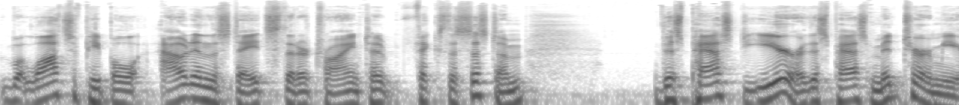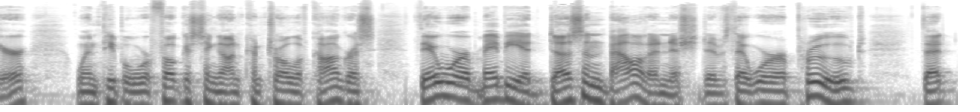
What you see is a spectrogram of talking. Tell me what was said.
lots of people out in the states that are trying to fix the system. This past year, this past midterm year, when people were focusing on control of Congress, there were maybe a dozen ballot initiatives that were approved that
